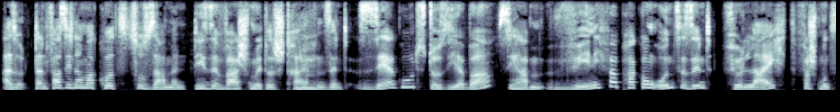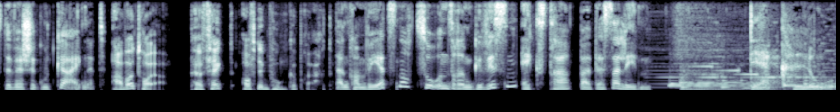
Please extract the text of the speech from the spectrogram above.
Also, dann fasse ich noch mal kurz zusammen. Diese Waschmittelstreifen sind sehr gut dosierbar, sie haben wenig Verpackung und sie sind für leicht verschmutzte Wäsche gut geeignet. Aber teuer. Perfekt auf den Punkt gebracht. Dann kommen wir jetzt noch zu unserem Gewissen extra bei Besser Leben. Der Clou.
